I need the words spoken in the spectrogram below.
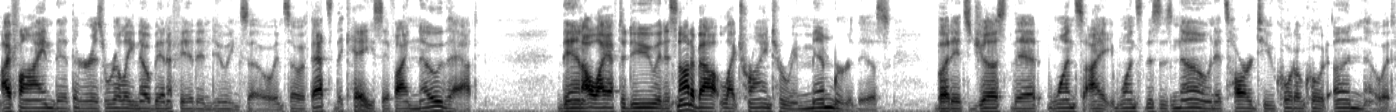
I find that there is really no benefit in doing so. And so, if that's the case, if I know that, then all I have to do, and it's not about like trying to remember this, but it's just that once I once this is known, it's hard to quote unquote unknow it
